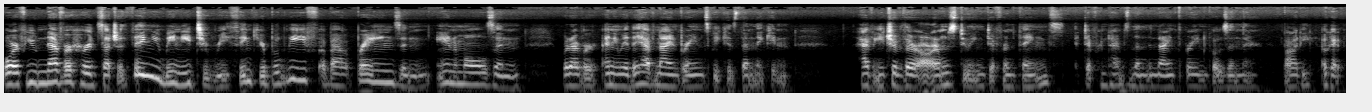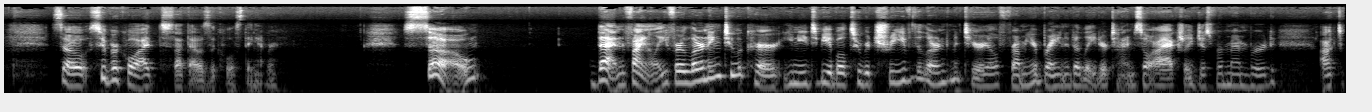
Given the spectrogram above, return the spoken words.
Or if you never heard such a thing, you may need to rethink your belief about brains and animals and whatever. Anyway, they have nine brains because then they can have each of their arms doing different things at different times, and then the ninth brain goes in there body. Okay, so super cool. I just thought that was the coolest thing ever. So, then finally, for learning to occur, you need to be able to retrieve the learned material from your brain at a later time. So, I actually just remembered oct-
